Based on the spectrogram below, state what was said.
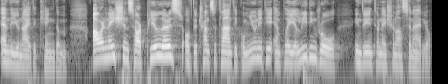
and the United Kingdom. Our nations are pillars of the transatlantic community and play a leading role in the international scenario.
